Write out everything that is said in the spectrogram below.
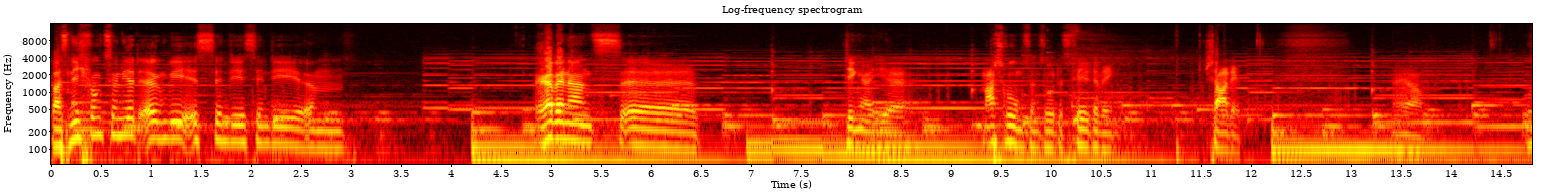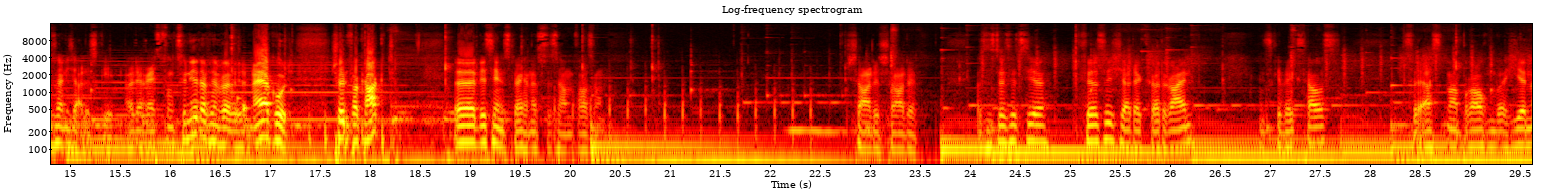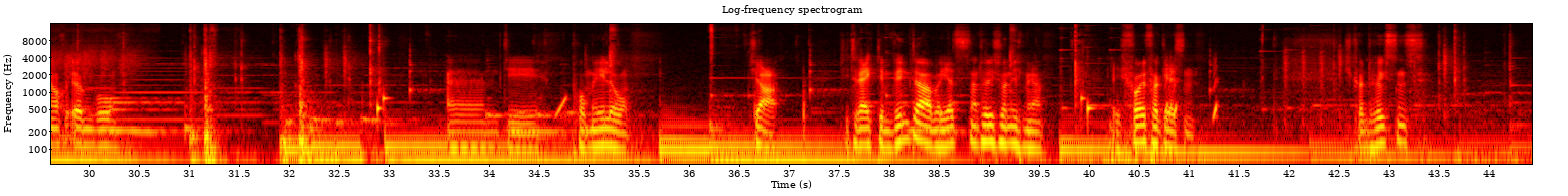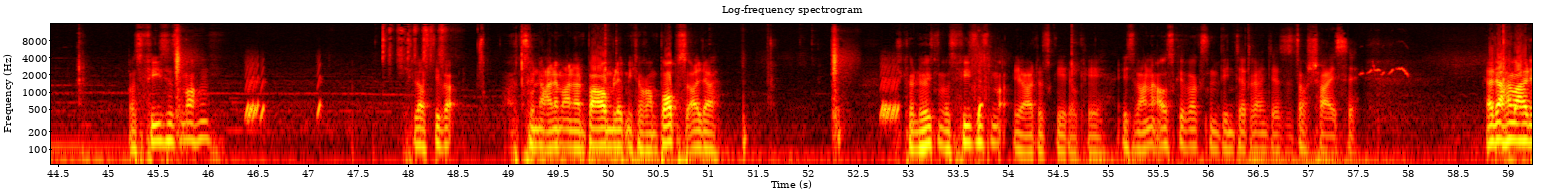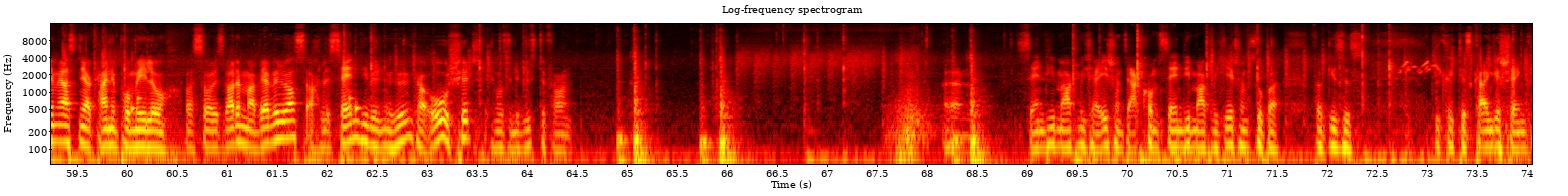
Was nicht funktioniert irgendwie ist, sind die, sind die, ähm... Revenants, äh... Dinger hier. Mushrooms und so, das fehlt ein wenig. Schade. Naja. Muss ja nicht alles geben. Aber der Rest funktioniert auf jeden Fall wieder. Naja, gut. Schön verkackt. Äh, wir sehen uns gleich an der Zusammenfassung. Schade, schade. Was ist das jetzt hier? Pfirsich? Ja, der gehört rein. Ins Gewächshaus. Zuerst mal brauchen wir hier noch irgendwo ähm, die Pomelo. Tja, die trägt im Winter, aber jetzt natürlich schon nicht mehr. Hätte ich voll vergessen könnte höchstens was Fieses machen. Ich lasse lieber... Oh, zu einem anderen Baum, leck mich doch am Bobs, Alter. Ich könnte höchstens was Fieses machen. Ja, das geht, okay. Ist Wanne ausgewachsen, Winter dran, das ist doch scheiße. Ja, da haben wir halt im ersten Jahr keine Pomelo. Was soll's? Warte mal, wer will was? Ach, Sandy will eine Höhlenkarte. Oh, shit. Ich muss in die Wüste fahren. Ähm, Sandy mag mich ja eh schon. Ja, komm, Sandy mag mich eh schon super. Vergiss es. Die kriegt jetzt kein Geschenk.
